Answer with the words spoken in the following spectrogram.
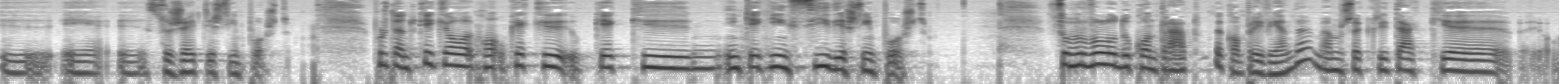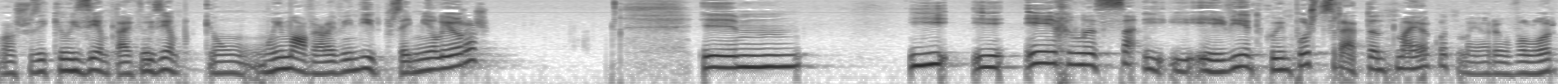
eh, é eh, sujeito a este imposto. Portanto, o que é que, o que, é que, o que, é que em que é que incide este imposto? Sobre o valor do contrato da compra e venda, vamos acreditar que, eh, vamos fazer aqui um exemplo, dar aqui um exemplo, que um, um imóvel é vendido por 100 mil euros, um, e, e, em relação, e, e, é evidente que o imposto será tanto maior quanto maior é o valor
